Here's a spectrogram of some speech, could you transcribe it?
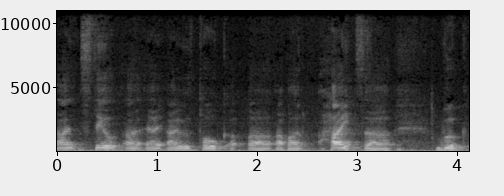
I still, I, I, will talk uh, about Haidt's uh, book.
